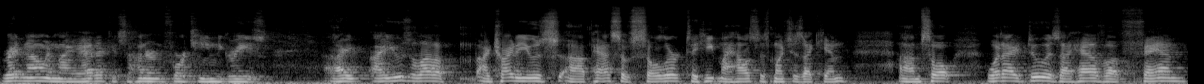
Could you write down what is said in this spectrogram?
Right now in my attic, it's 114 degrees. I, I use a lot of, I try to use uh, passive solar to heat my house as much as I can. Um, so what I do is I have a fan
